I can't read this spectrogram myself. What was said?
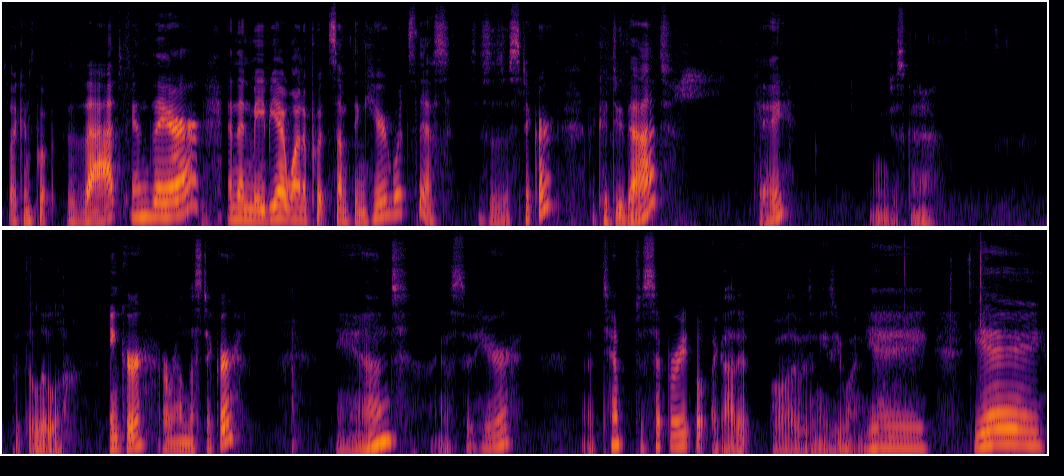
So I can put that in there. And then maybe I want to put something here. What's this? This is a sticker. I could do that. Okay. I'm just going to put the little inker around the sticker. And I'm going to sit here attempt to separate. Oh, I got it. Oh, that was an easy one. Yay. Yay.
